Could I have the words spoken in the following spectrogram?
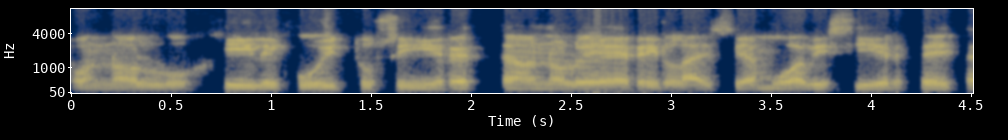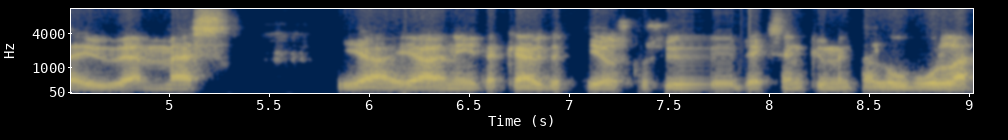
on ollut hiilikuitusiirrettä, on ollut erilaisia muovisiirteitä YMS, ja, ja niitä käytettiin joskus 90-luvulla.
